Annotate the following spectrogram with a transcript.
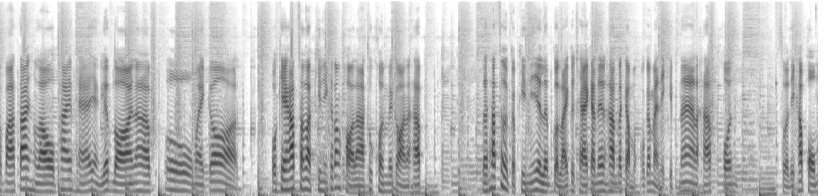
สปาร์ตันของเราพ่ายแพ้อย่างเรียบร้อยนะครับ โอ้ my god โอเคครับสำหรับคลิปนี้ก็ต้องขอลาทุกคนไปก่อนนะครับ แล้วถ้าสนุกกับคลิปนี้อย่าลืมกดไลค์กดแชร์กันด้วยนะครับ แล้วกลับมาพบกันใหม่ในคลิปหน้านะครับคน สวัสดีครับผม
